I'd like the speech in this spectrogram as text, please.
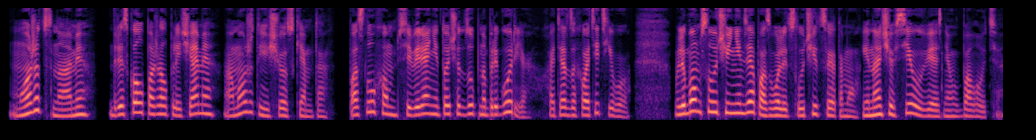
«Может, с нами». Дрескол пожал плечами, а может, еще с кем-то. По слухам, северяне точат зуб на Пригорье, хотят захватить его. В любом случае нельзя позволить случиться этому, иначе все увязнем в болоте.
